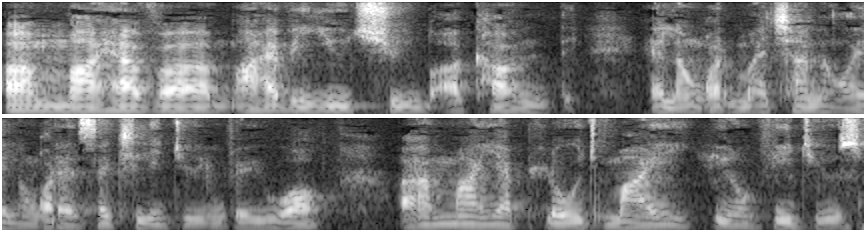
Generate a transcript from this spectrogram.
Um, I have um, I have a YouTube account, along with my channel, along with it's actually doing very well. Um, I upload my you know videos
